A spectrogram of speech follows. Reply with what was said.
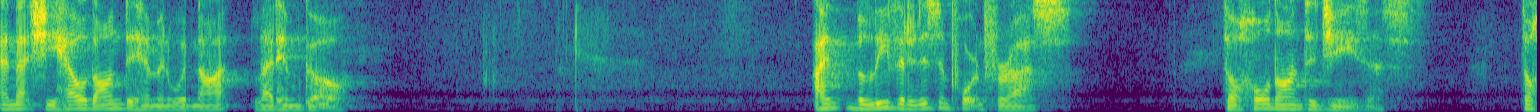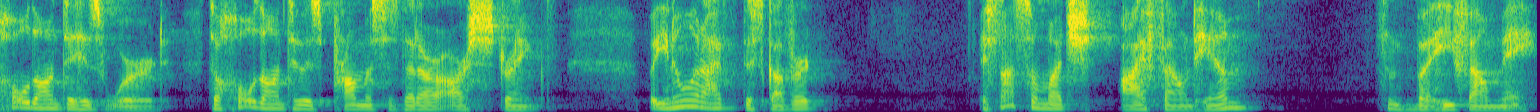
and that she held on to him and would not let him go. I believe that it is important for us to hold on to Jesus, to hold on to his word, to hold on to his promises that are our strength. But you know what I've discovered? It's not so much I found him, but he found me.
